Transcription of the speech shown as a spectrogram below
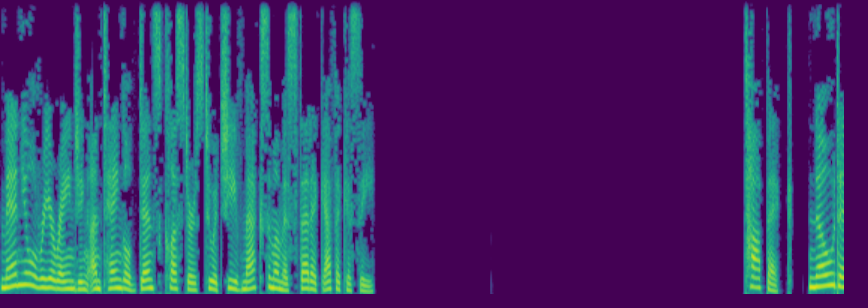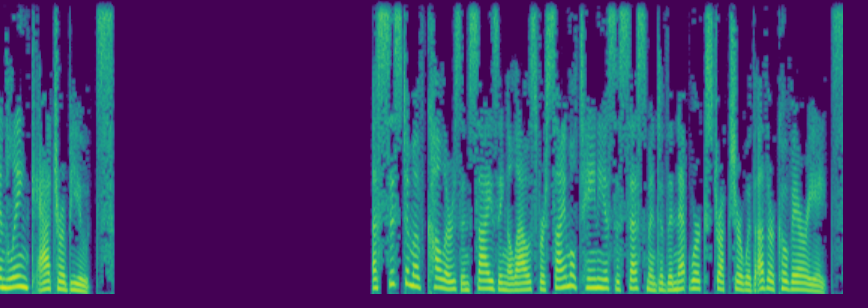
Manual rearranging untangled dense clusters to achieve maximum aesthetic efficacy. Topic. Node and link attributes A system of colors and sizing allows for simultaneous assessment of the network structure with other covariates.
